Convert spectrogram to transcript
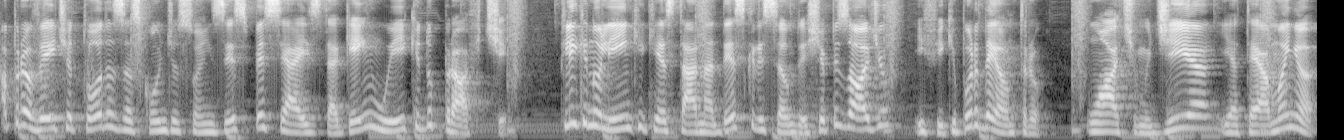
Aproveite todas as condições especiais da Game Week do Profit. Clique no link que está na descrição deste episódio e fique por dentro. Um ótimo dia e até amanhã!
